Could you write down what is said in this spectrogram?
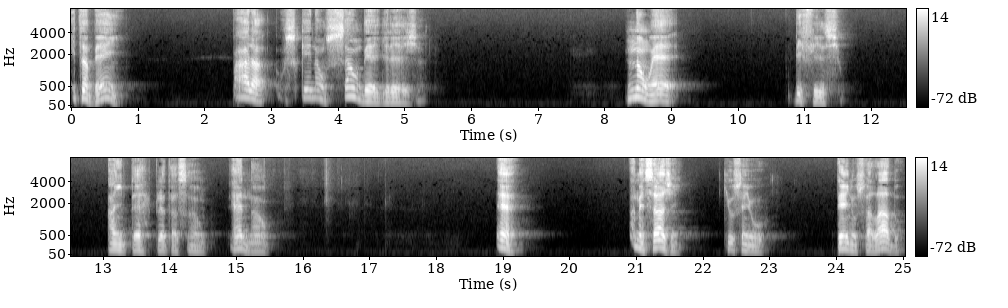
e também para os que não são da igreja, não é difícil a interpretação. É não. É a mensagem que o Senhor tem nos falado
